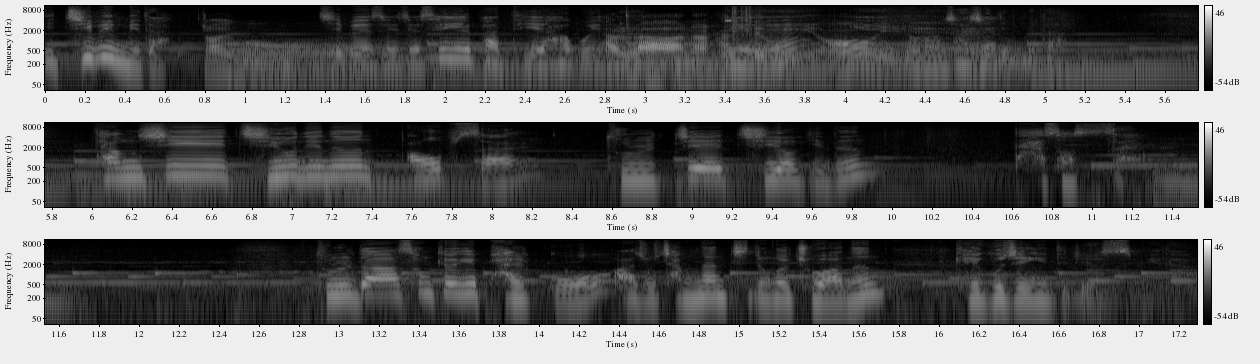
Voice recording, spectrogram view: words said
이 집입니다. 아이고. 집에서 이제 생일 파티 하고 있는 단란한 한때군요. 예, 예, 이런 예. 사진입니다. 당시 지훈이는 아홉 살, 둘째 지혁이는 다섯 살. 음. 둘 다 성격이 밝고 아주 장난치는 걸 좋아하는 개구쟁이들이었습니다.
